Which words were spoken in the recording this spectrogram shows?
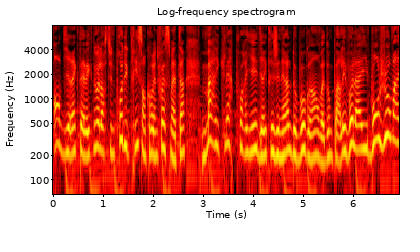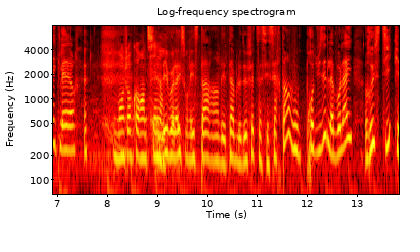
en direct avec nous. Alors c'est une productrice encore une fois ce matin, Marie-Claire Poirier, directrice générale de Beaugrain. On va donc parler volaille. Bonjour Marie-Claire. Bonjour Corentine. Les volailles sont les stars hein, des tables de fête, ça c'est certain. Vous produisez de la volaille rustique.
